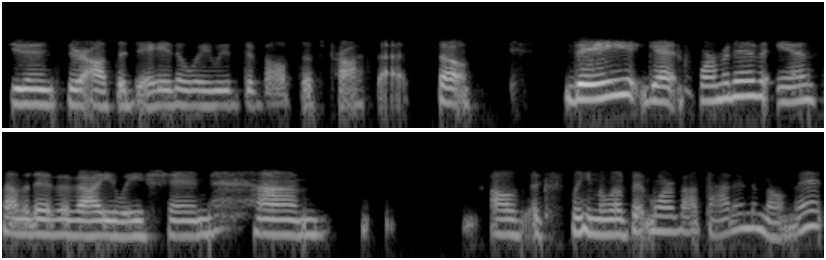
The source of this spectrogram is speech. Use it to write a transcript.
students throughout the day the way we've developed this process. So they get formative and summative evaluation. Um, I'll explain a little bit more about that in a moment.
